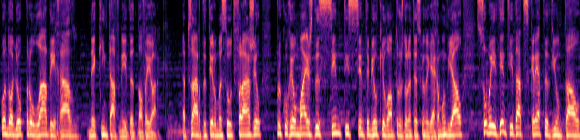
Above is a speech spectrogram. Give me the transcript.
quando olhou para o lado errado na Quinta Avenida de Nova York. Apesar de ter uma saúde frágil, percorreu mais de 160 mil quilómetros durante a Segunda Guerra Mundial sob a identidade secreta de um tal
